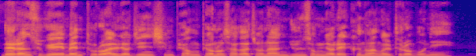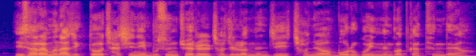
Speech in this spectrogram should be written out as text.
내란 수교의 멘토로 알려진 심평 변호사가 전한 윤석열의 근황을 들어보니 이 사람은 아직도 자신이 무슨 죄를 저질렀는지 전혀 모르고 있는 것 같은데요.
